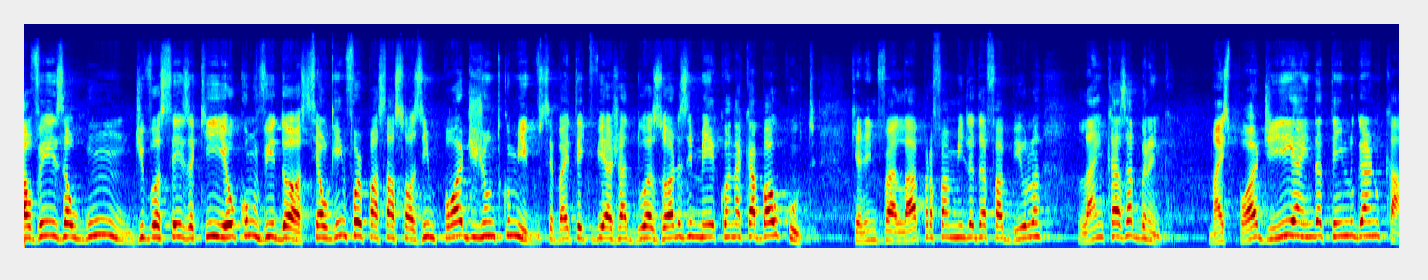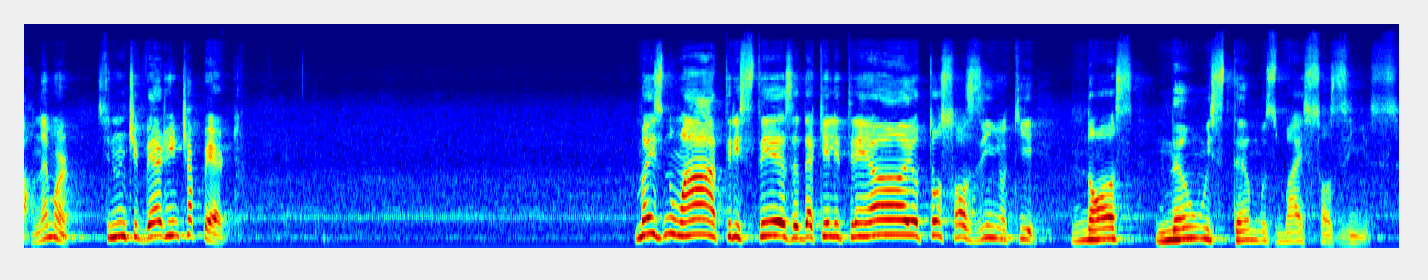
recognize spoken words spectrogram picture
Talvez algum de vocês aqui, eu convido, ó, se alguém for passar sozinho, pode ir junto comigo. Você vai ter que viajar duas horas e meia quando acabar o culto. Que a gente vai lá para a família da Fabiola, lá em Casa Branca. Mas pode ir, ainda tem lugar no carro, né, amor? Se não tiver, a gente aperta. Mas não há tristeza daquele trem, ah, eu estou sozinho aqui. Nós não estamos mais sozinhos.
